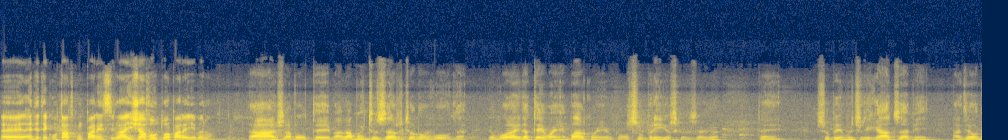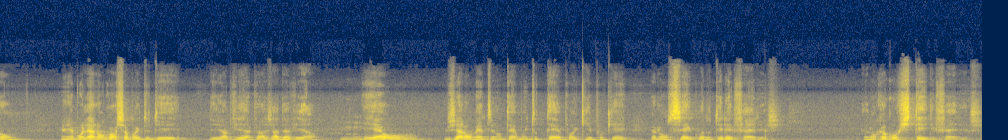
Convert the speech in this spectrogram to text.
é, ainda tem contato com parentes de lá e já voltou à Paraíba, não? Ah, já voltei, mas há muitos anos que eu não vou, né? Eu vou lá, ainda tenho uma irmã com, com sobrinhos, com, tem sobrinhos muito ligados a mim, mas eu não. Minha mulher não gosta muito de, de viajar de avião. E eu geralmente não tenho muito tempo aqui, porque eu não sei quando terei férias. Eu nunca gostei de férias.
